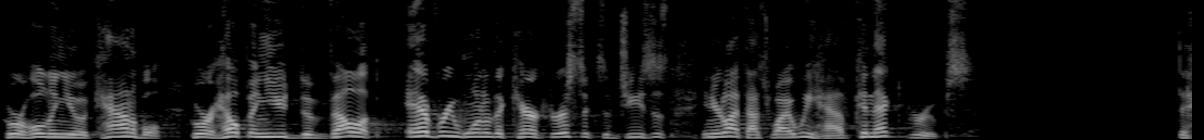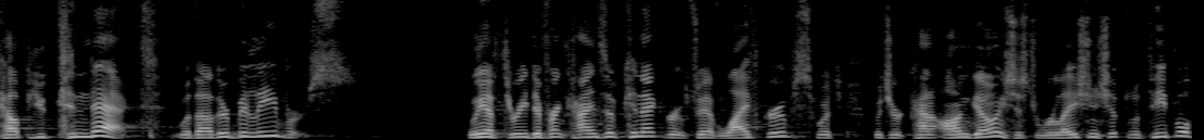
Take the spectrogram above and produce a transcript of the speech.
who are holding you accountable, who are helping you develop every one of the characteristics of Jesus in your life. That's why we have connect groups to help you connect with other believers. We have three different kinds of connect groups. We have life groups, which, which are kind of ongoing. It's just relationships with people,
